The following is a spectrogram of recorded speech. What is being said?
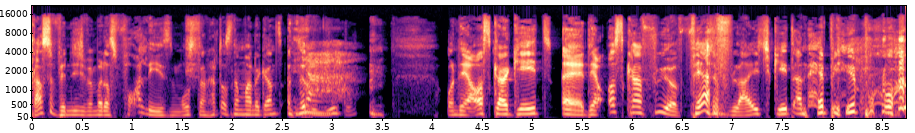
Krasse finde ich, wenn man das vorlesen muss, dann hat das nochmal eine ganz andere Ja. Wirkung. Und der Oscar geht, äh, der Oscar für Pferdefleisch geht an Happy Hippo.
